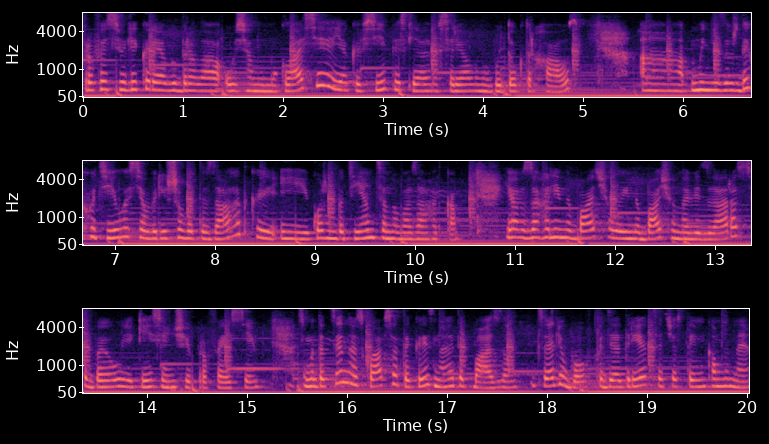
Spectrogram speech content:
професію лікаря я вибрала у сьомому класі, як і всі після серіалу, мабуть, Доктор Хаус. А мені завжди хотілося вирішувати загадки, і кожен пацієнт це нова загадка. Я взагалі не бачила і не бачу навіть зараз себе у якійсь іншій професії. З медициною склався такий, знаєте, пазл. Це любов, педіатрія це частинка мене.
